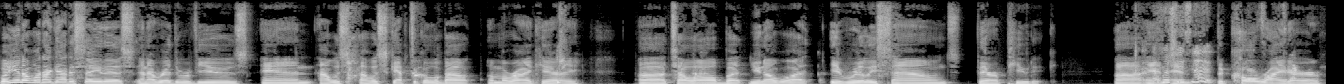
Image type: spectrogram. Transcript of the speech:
Well, you know what? I got to say this, and I read the reviews, and I was I was skeptical about a Mariah Carey uh, tell all, but you know what? It really sounds therapeutic. Uh, and, what she and said. the co-writer,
